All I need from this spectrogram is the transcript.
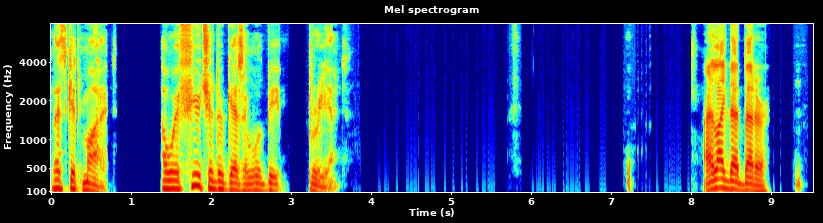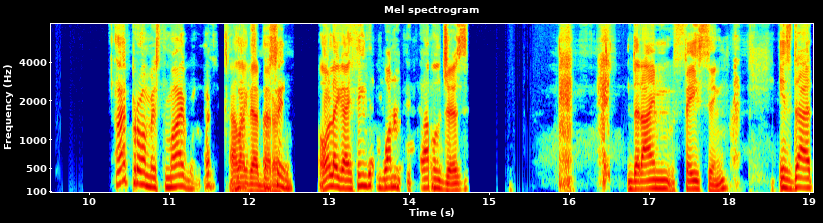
let's get married. Our future together will be brilliant." I like that better. I promised my wife. I like that better. Oleg, I think that one of the challenges that I'm facing is that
